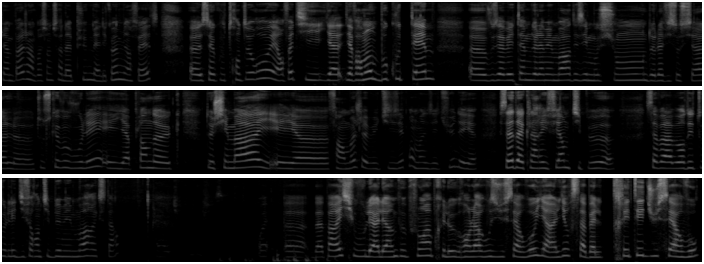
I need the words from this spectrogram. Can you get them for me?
J'aime pas, j'ai l'impression de faire de la pub, mais elle est quand même bien faite. Euh, ça coûte 30 euros et en fait, il y, a- vraiment beaucoup de thèmes. Euh, vous avez le thème de la mémoire, des émotions, de la vie sociale, euh, tout ce que vous voulez. Et il y a plein de, schémas. Et enfin, moi, je l'avais utilisé pendant mes études et ça aide à clarifier un petit peu. ça va aborder tous les différents types de mémoire, etc. Bah pareil, si vous voulez aller un peu plus loin après le grand Larousse du cerveau, il y a un livre qui s'appelle Traité du cerveau.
